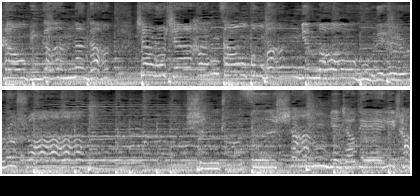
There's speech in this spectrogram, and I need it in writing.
绕冰更难挡。假如狭寒藏锋芒，眼眸烈如霜。身着紫。迭一场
